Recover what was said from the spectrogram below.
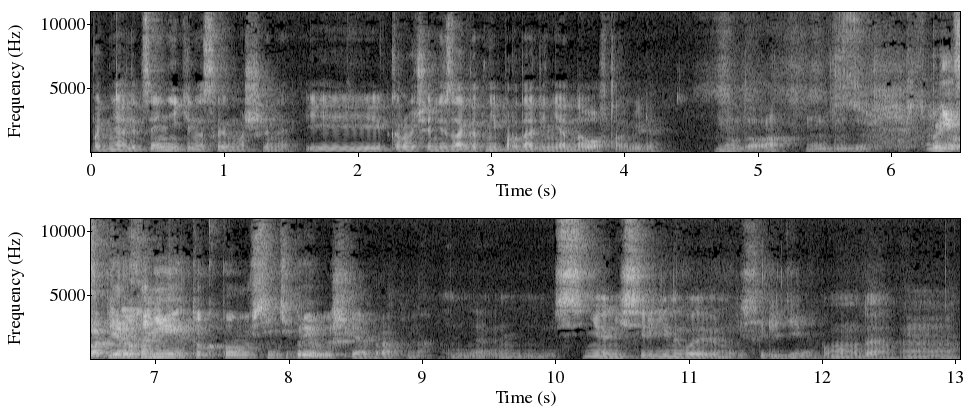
подняли ценники на свои машины, и, короче, они за год не продали ни одного автомобиля. Ну да. Ну, Не, во-первых, они только, по-моему, в сентябре вышли обратно. Э, с- Не, они с середины года вернулись. Середина? По-моему, да. Ага.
